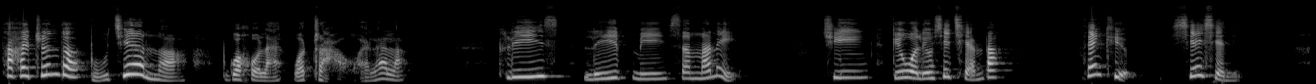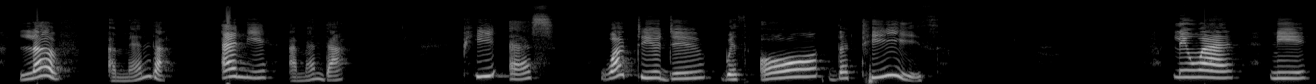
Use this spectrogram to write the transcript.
它还真的不见了，不过后来我找回来了。Please leave me some money。 请给我留些钱吧。Thank you，谢谢你。Love Amanda，爱你，Amanda。P.S. What do you do with all the teeth？另外，你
